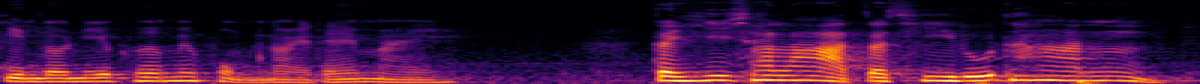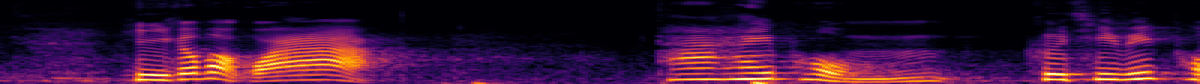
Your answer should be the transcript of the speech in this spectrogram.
กินตัวนี้เพิ่มให้ผมหน่อยได้ไหม แต่ฮีฉลาดจะชีรู้ทัน ฮีก็บอกว่า ถ้าให้ผมคือชีวิตผ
